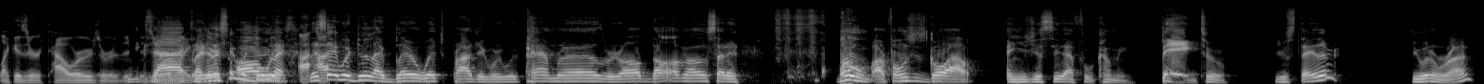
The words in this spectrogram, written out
Like, is there towers or the, Exactly. Like, Like, let's say we're doing like, I- let's I- say we're doing like Blair Witch Project, where we're cameras, we're all dumb, and all of a sudden, boom, our phones just go out, and you just see that food coming, big too. You stay there? You wouldn't run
